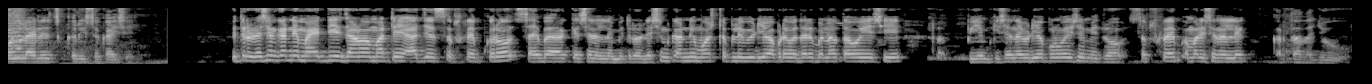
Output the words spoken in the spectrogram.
ઓનલાઈન જ કરી શકાય છે. મિત્રો, રેશન કાર્ડની માહિતી જાણવા માટે આજે સબસ્ક્રાઇબ કરો સાયબર આરકે ચેનલને. મિત્રો, રેશન કાર્ડની મોસ્ટ ઓફલી વીડિયો આપણે વધારે બનાવતા હોઈએ છીએ. પીએમ કિસાનના વીડિયો પણ હોય છે. મિત્રો, સબસ્ક્રાઇબ અમારી ચેનલને કરતા રહેજો.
